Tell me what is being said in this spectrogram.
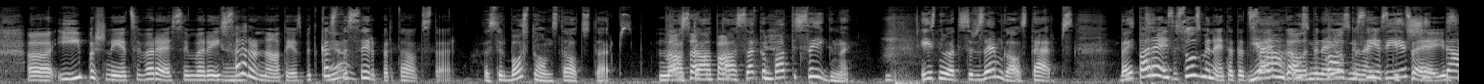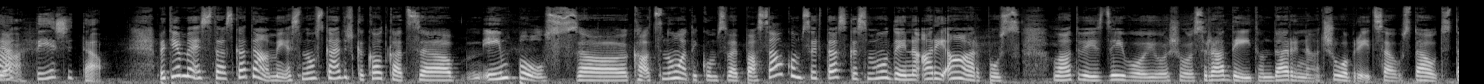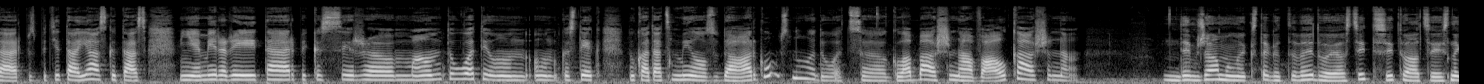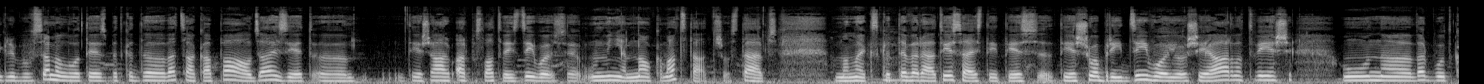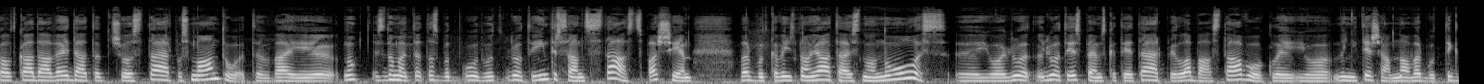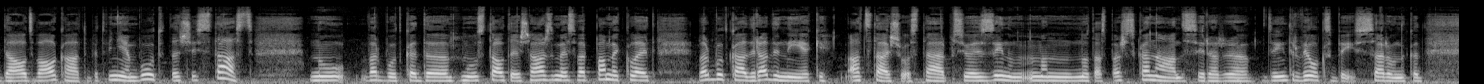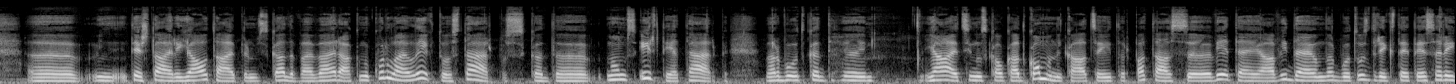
īpašnieci varēsim arī Jā. sarunāties skaties, bet kas Jā. tas ir par tautas tērpu? Tas ir Bostonas tautas tērps. Tā, tā, tā, tā saka pati Signe. Īstenībā tas ir zemgāles tērps. Bet pareizi uzminēja, tad zemgāles ir kaut kas ieskicējis. Tieši tā, ja? tieši tā. Bet, ja mēs tā skatāmies, nu, skaidrs, ka kaut kāds uh, impulss, uh, kāds notikums vai pasākums ir tas, kas mudina arī ārpus Latvijas dzīvojošos radīt un darināt šobrīd savus tautas tērpus. Bet, ja tā jāskatās, viņiem ir arī tērpi, kas ir uh, mantoti un, un kas tiek, nu, kā tāds milzu dārgums nodots uh, glabāšanā, valkāšanā. Diemžēl man liekas, tagad veidojās cita situācija. Es negribu sameloties, bet kad vecākā paudze aiziet tieši ār, ārpus Latvijas dzīvojusi, un viņiem nav kam atstāt šos tērpus, man liekas, ka te varētu iesaistīties tie šobrīd dzīvojošie ārlatvieši un varbūt kaut kādā veidā šos tērpus mantot. Vai, nu, es domāju, tas būtu būt, būt ļoti interesants stāsts pašiem. Varbūt, ka viņš nav jātais no nulles, jo ļoti, ļoti iespējams, ka tie tērpi ir labā stāvoklī, jo viņi tiešām nav varbūt tik daudz valkāti, bet viņiem būtu šis stāsts. Nu, varbūt, kad mūsu tautieši ārzemēs var pameklēt, varbūt kādi radinieki atstāja šos tērpus, jo es zinu, man no tās pašas Kanādas ir ar Dzintru Vilks bijis saruna, kad uh, viņi tieši tā arī jautāja pirms gada vai vairāk, nu, kur lai liek tos tērpus, kad uh, mums ir tie tērpi. Varbūt, kad. Uh, jāaicina uz kaut kādu komunikāciju turpat tās uh, vietējā vidē un varbūt uzdrīkstēties arī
